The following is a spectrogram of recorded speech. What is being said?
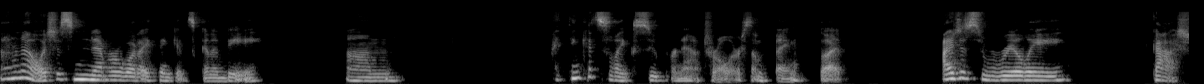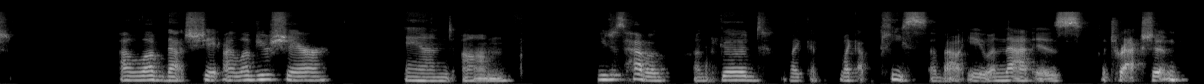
I don't know, it's just never what I think it's going to be. Um, I think it's like supernatural or something, but I just really, gosh, I love that share. I loved your share. And um, you just have a, a good, like a like a piece about you. And that is attraction,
